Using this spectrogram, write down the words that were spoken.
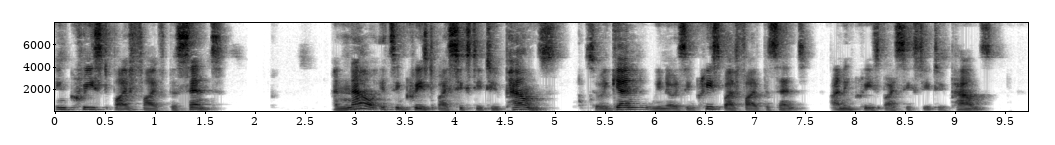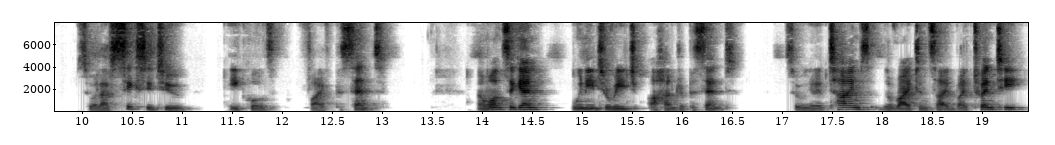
increased by 5%. And now it's increased by 62 pounds. So again, we know it's increased by 5% and increased by 62 pounds. So we'll have 62 equals 5%. And once again, we need to reach 100%. So we're going to times the right hand side by 20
